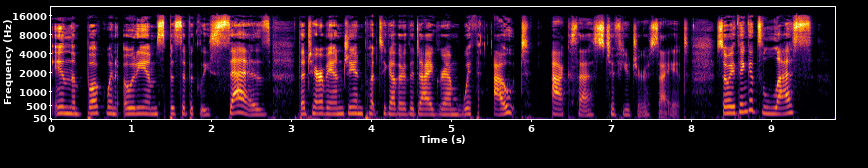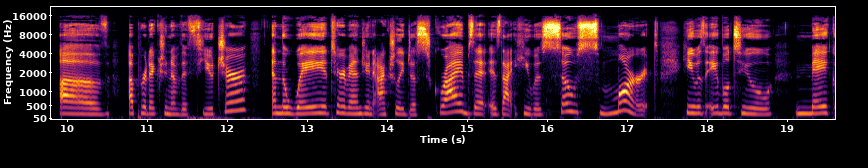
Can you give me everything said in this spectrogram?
in the book when Odium specifically says that Taravangian put together the diagram without access to future sight. So I think it's less of a prediction of the future. And the way Taravangian actually describes it is that he was so smart he was able to make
